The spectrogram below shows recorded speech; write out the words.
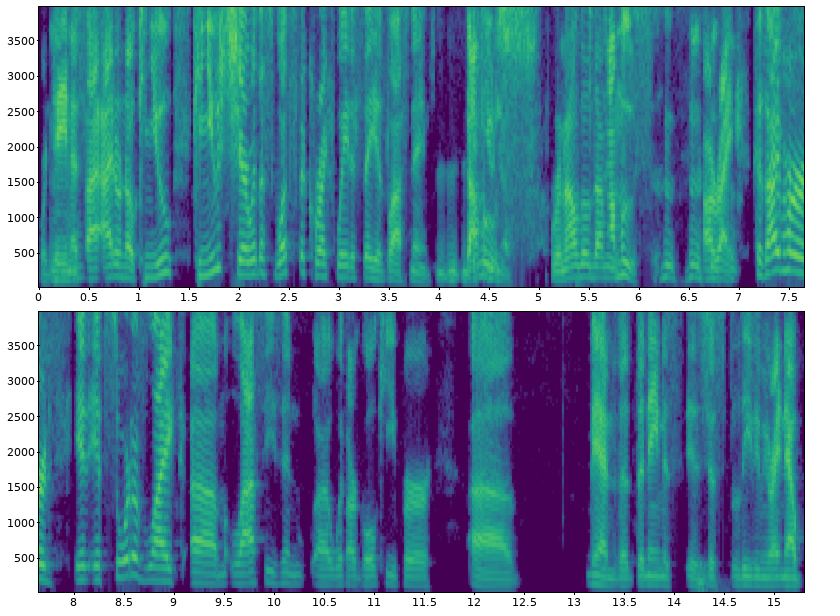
or Damus. Mm-hmm. I, I, don't know. Can you can you share with us what's the correct way to say his last name? Damus. You know? Ronaldo Damus. Damus. All right, because I've heard it, it's sort of like um, last season uh, with our goalkeeper. Uh, man, the, the name is is just leaving me right now.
